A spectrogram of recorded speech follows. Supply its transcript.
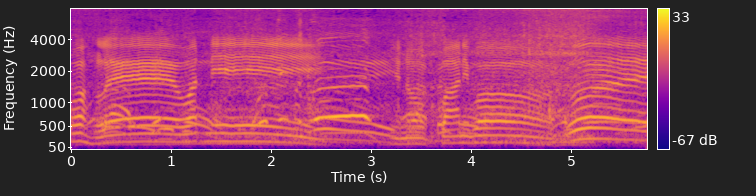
Wah, lewat nih. Innova nih, Bos. Woi.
